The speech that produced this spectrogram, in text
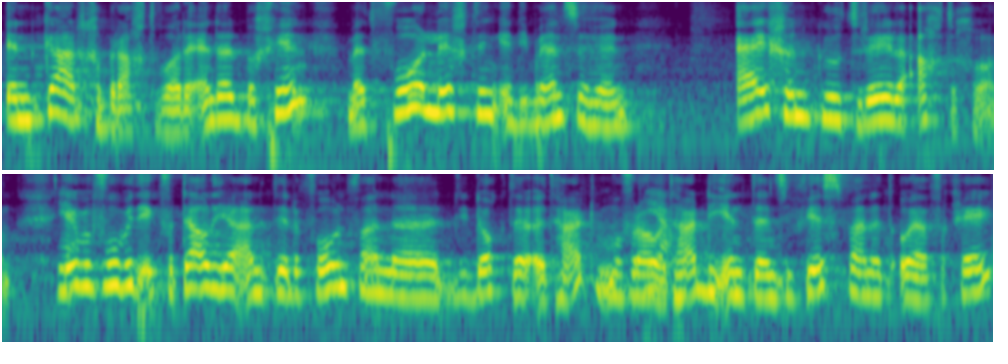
in kaart gebracht worden. En dat begint met voorlichting in die mensen hun eigen culturele achtergrond. Ja. Kijk, bijvoorbeeld, ik vertelde je aan de telefoon van uh, die dokter Het Hart, mevrouw ja. Het Hart, die intensivist van het OLVG.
